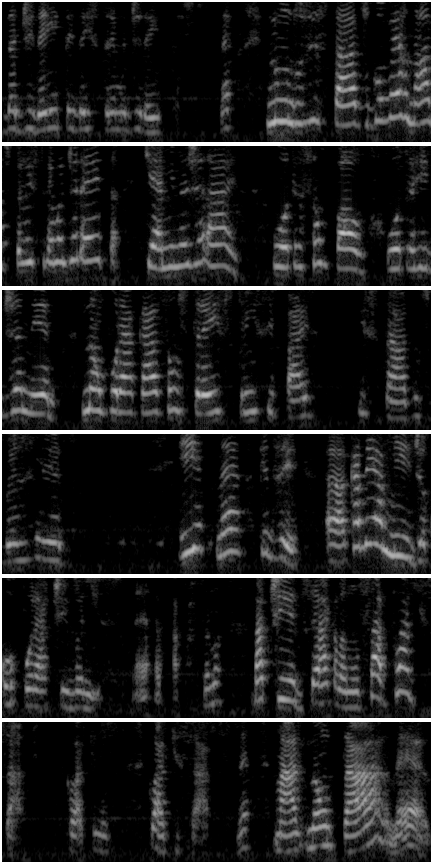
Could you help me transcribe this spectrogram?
da direita e da extrema-direita. Né? Num dos estados governados pela extrema-direita, que é Minas Gerais, o outro é São Paulo, o outro é Rio de Janeiro. Não por acaso são os três principais estados brasileiros. E, né, quer dizer, cadê a mídia corporativa nisso? Está né? Passando batido. Será que ela não sabe? Claro que sabe. Claro que, não, claro que sabe. Né? Mas não está né,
